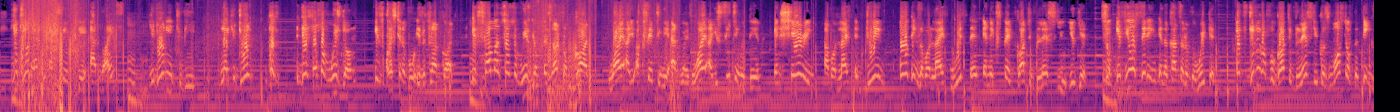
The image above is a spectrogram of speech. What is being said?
you do not have to accept their advice. Mm-hmm. You don't need to be like you don't because their source of wisdom is questionable if it's not God. Mm-hmm. If someone's source of wisdom is not from God, why are you accepting their advice? Why are you sitting with them and sharing about life and doing all things about life with them and expect God to bless you? You get so mm-hmm. if you're sitting in the council of the wicked, it's difficult for God to bless you because most of the things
